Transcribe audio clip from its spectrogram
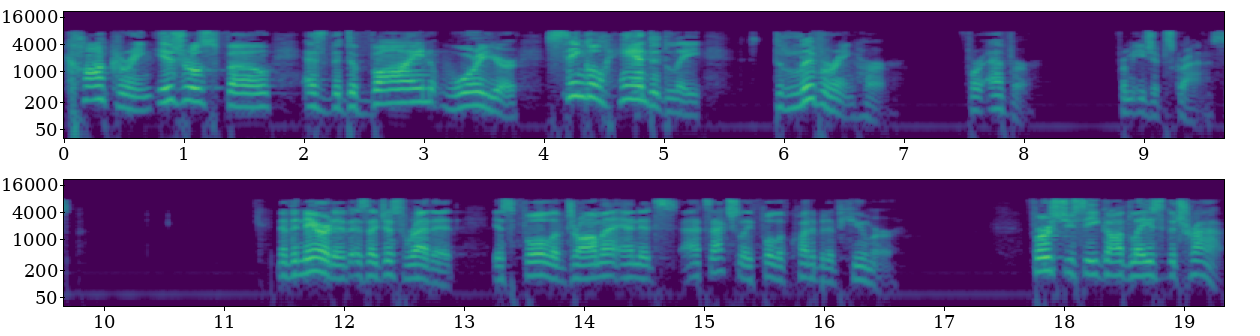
conquering Israel's foe as the divine warrior, single-handedly delivering her forever from Egypt's grasp. Now the narrative, as I just read it, is full of drama and it's, it's actually full of quite a bit of humor. First you see God lays the trap.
